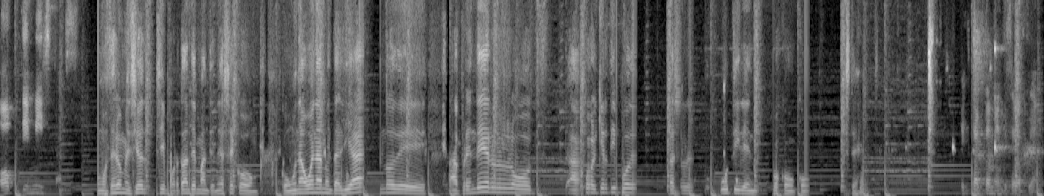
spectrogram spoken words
optimistas. Como usted lo menciona, es importante mantenerse con, una buena mentalidad, de aprender o a cualquier tipo de útil en poco como este. Exactamente, Sebastián.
